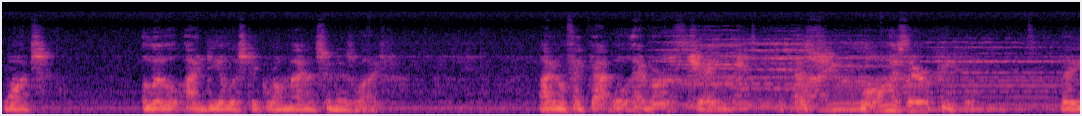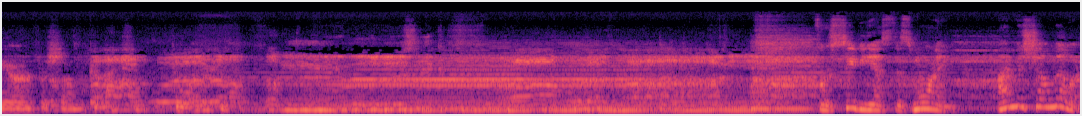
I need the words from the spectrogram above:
wants a little idealistic romance in his life. I don't think that will ever change. As long as there are people, they yearn for some connection to other people. For CBS This Morning, I'm Michelle Miller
